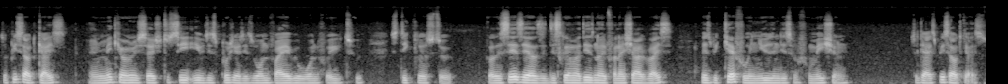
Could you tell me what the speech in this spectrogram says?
So peace out, guys and make your own research to see if this project is one viable one for you to stick close to. Because it says here as a disclaimer, this is not financial advice. Please be careful in using this information. So guys, peace out guys.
